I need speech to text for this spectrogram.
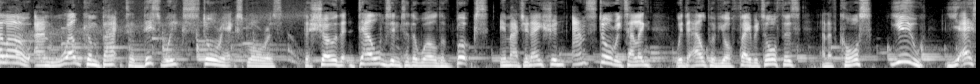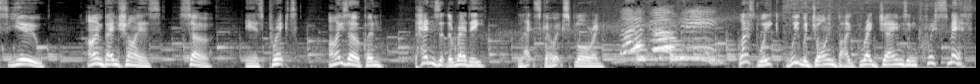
Hello, and welcome back to this week's Story Explorers, the show that delves into the world of books, imagination, and storytelling with the help of your favourite authors, and of course, you. Yes, you. I'm Ben Shires. So, ears pricked, eyes open, pens at the ready. Let's go exploring. Let's go, team! Last week, we were joined by Greg James and Chris Smith,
